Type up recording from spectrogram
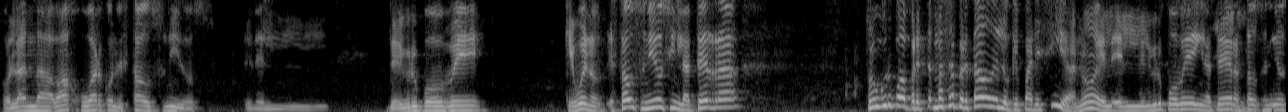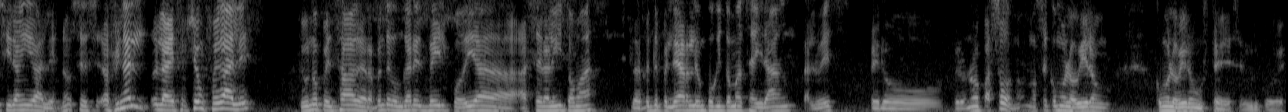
Holanda va a jugar con Estados Unidos, del, del grupo B, que bueno, Estados Unidos e Inglaterra fue un grupo más apretado de lo que parecía, ¿no? El, el, el grupo B, Inglaterra, sí. Estados Unidos, Irán y Gales, ¿no? Se, al final la decepción fue Gales, que uno pensaba que de repente con Gareth Bale podía hacer algo más, de repente pelearle un poquito más a Irán, tal vez, pero, pero no pasó, ¿no? No sé cómo lo vieron, cómo lo vieron ustedes, el grupo B.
